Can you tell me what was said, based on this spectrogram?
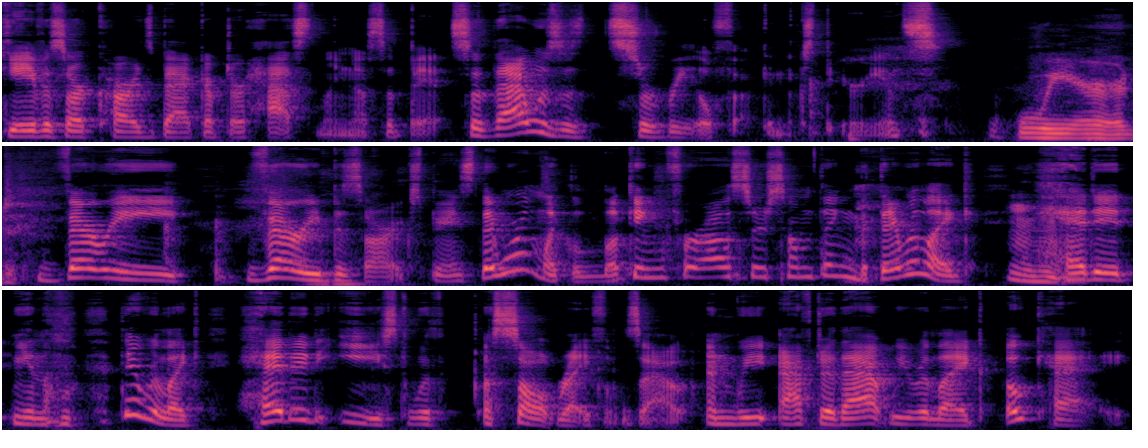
gave us our cards back after hassling us a bit. So that was a surreal fucking experience. Weird. Very very bizarre experience. They weren't like looking for us or something, but they were like Mhm. headed you know they were like headed east with assault rifles out and we after that we were like okay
